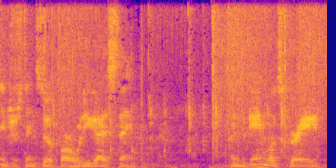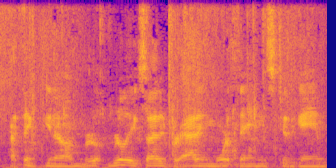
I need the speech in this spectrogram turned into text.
interesting so far. What do you guys think? And the game looks great. I think, you know, I'm re really excited for adding more things to the game.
